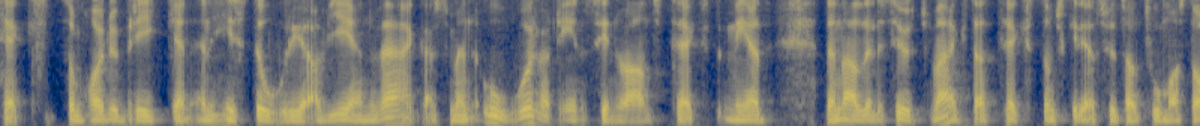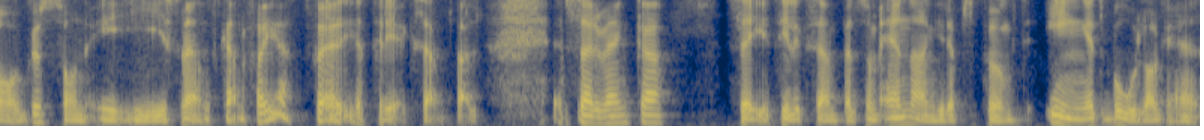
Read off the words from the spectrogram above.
text som har rubriken En historia av genvägar som en oerhört insinuant text med den alldeles utmärkta text som skrevs av Thomas Augustsson i, i Svenskan. Får jag, får jag ge tre exempel? Cervenka säger till exempel som en angreppspunkt inget bolag är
